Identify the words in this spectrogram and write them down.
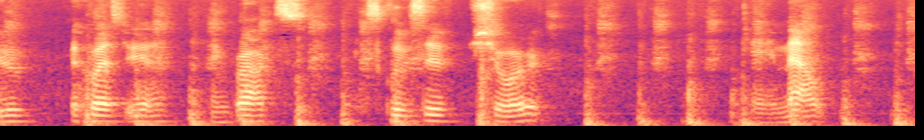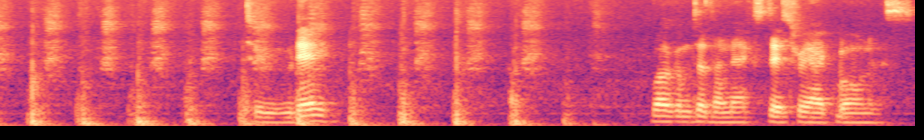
new Equestria and Rocks exclusive short came out today. Welcome to the next Dis React bonus.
